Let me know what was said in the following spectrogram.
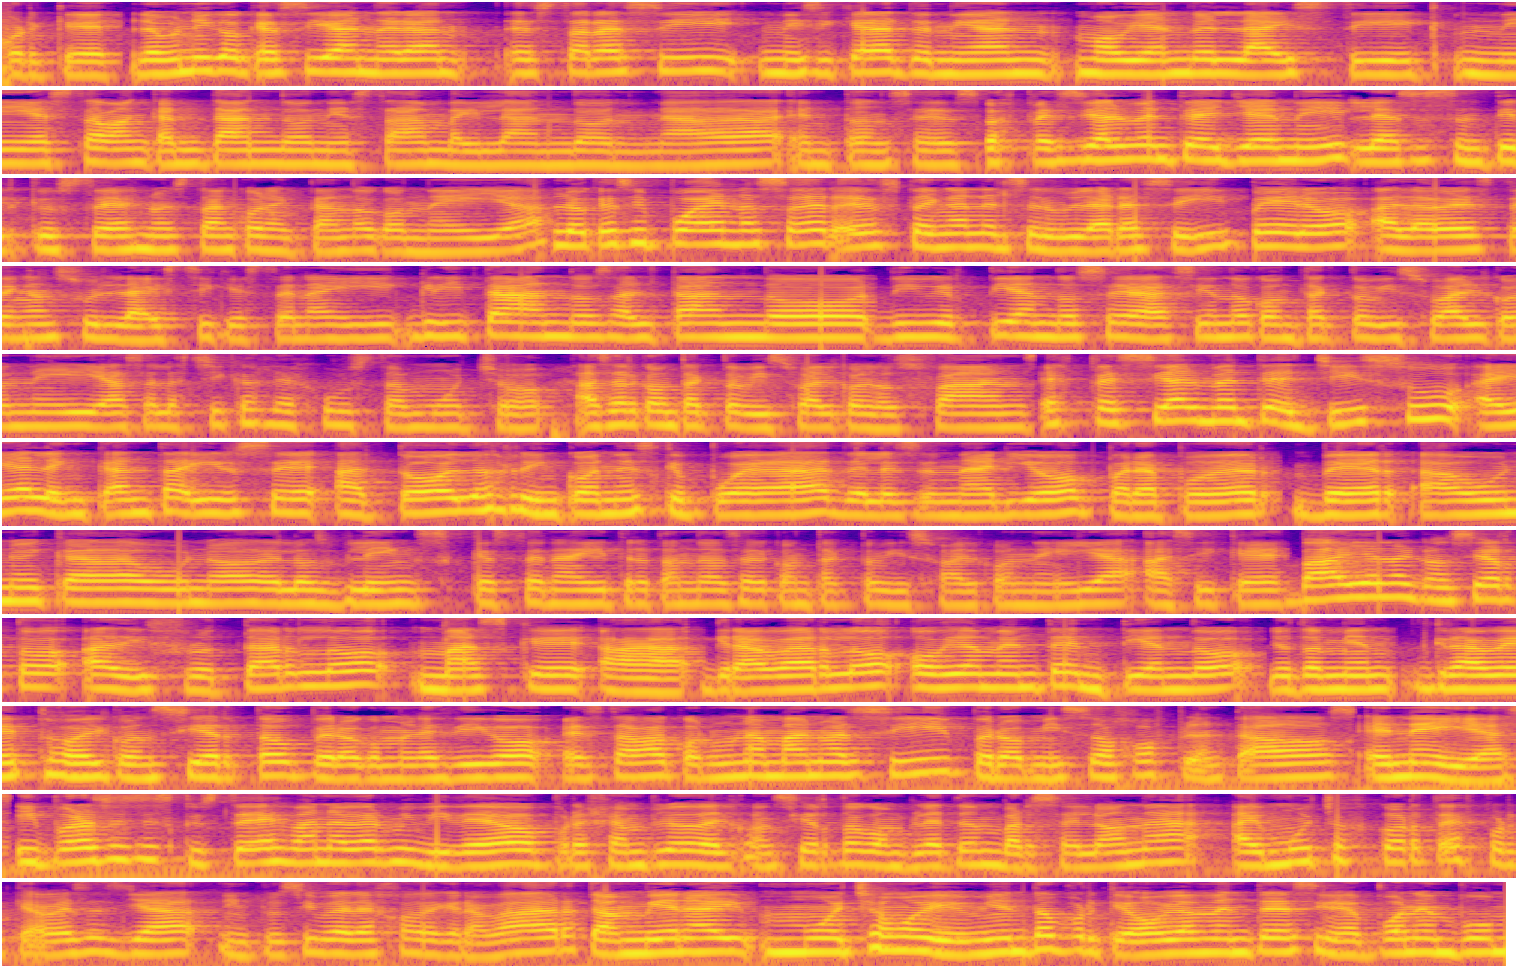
Porque lo único que hacían era estar así, ni siquiera tenían moviendo el lightstick, ni estaban cantando, ni estaban bailando, ni nada. Entonces, especialmente a Jenny le hace sentir que ustedes no están conectando con ella. Lo que sí pueden hacer es tengan el celular así, pero a la vez tengan su lightstick, estén ahí gritando, saltando, divirtiéndose, haciendo contacto visual con ellas. A las chicas les gusta mucho hacer contacto visual con los fans, especialmente a Jisoo. A ella le encanta irse a todos los rincones que pueda del escenario para poder ver a uno y cada uno de los blinks que estén ahí tratando de hacer contacto visual con ella. Así que vayan al concierto a disfrutarlo más que a grabarlo. Obviamente entiendo, yo también grabé todo el concierto, pero como les digo, estaba con una mano así, pero mis ojos plantados en ellas. Y por eso si es que ustedes van a ver mi video, por ejemplo, del concierto completo en Barcelona, hay muchos cortes porque a veces ya inclusive dejo de grabar. También hay mucho movimiento porque obviamente si me ponen boom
